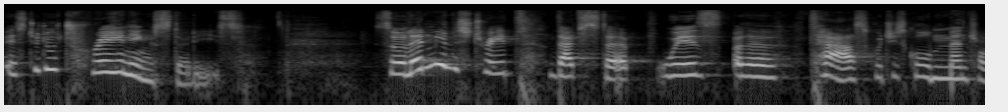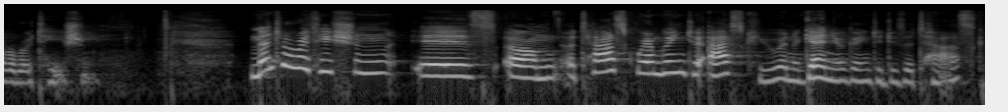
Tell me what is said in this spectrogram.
is to do training studies. So let me illustrate that step with a task which is called mental rotation. Mental rotation is um, a task where I'm going to ask you, and again, you're going to do the task,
